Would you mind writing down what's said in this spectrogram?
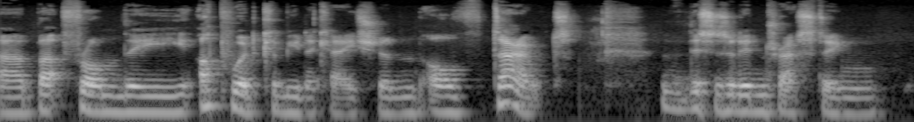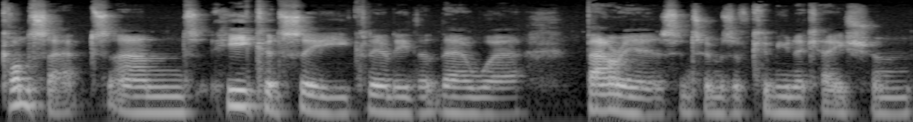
uh, but from the upward communication of doubt. This is an interesting concept, and he could see clearly that there were barriers in terms of communication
